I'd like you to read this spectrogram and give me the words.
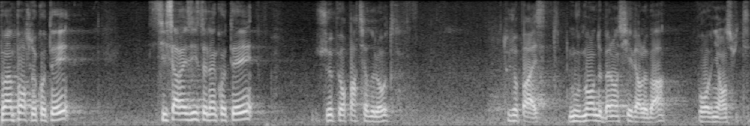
Peu importe le côté, si ça résiste d'un côté, je peux repartir de l'autre. Toujours pareil, mouvement de balancier vers le bas pour revenir ensuite.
